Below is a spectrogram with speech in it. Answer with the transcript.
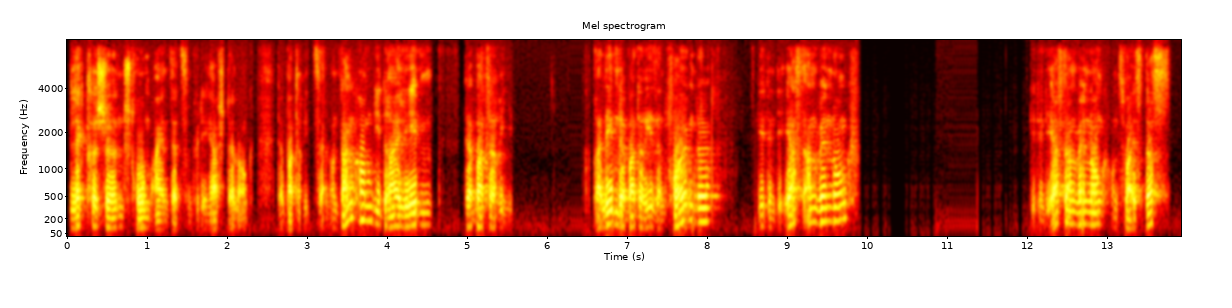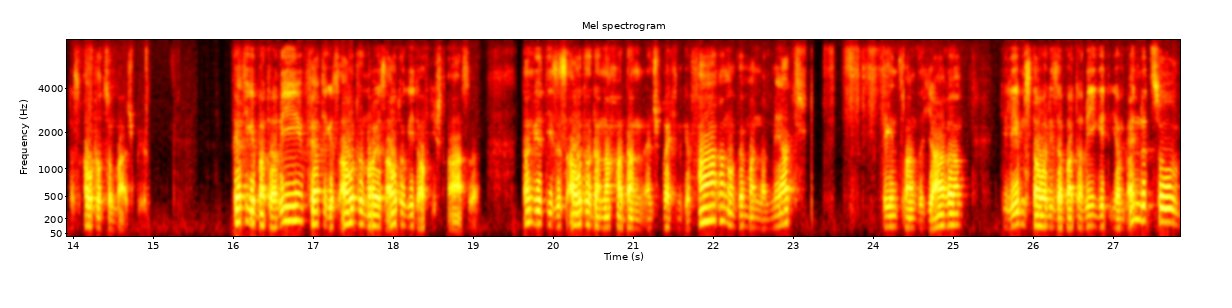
elektrischen Strom einsetzen für die Herstellung der Batteriezellen. Und dann kommen die drei Leben der Batterie. Drei Leben der Batterie sind folgende. Es geht in die Erstanwendung. Geht in die Erstanwendung und zwar ist das das Auto zum Beispiel. Fertige Batterie, fertiges Auto, neues Auto geht auf die Straße. Dann wird dieses Auto dann nachher dann entsprechend gefahren und wenn man dann merkt, 10, 20 Jahre, die Lebensdauer dieser Batterie geht ihrem Ende zu.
